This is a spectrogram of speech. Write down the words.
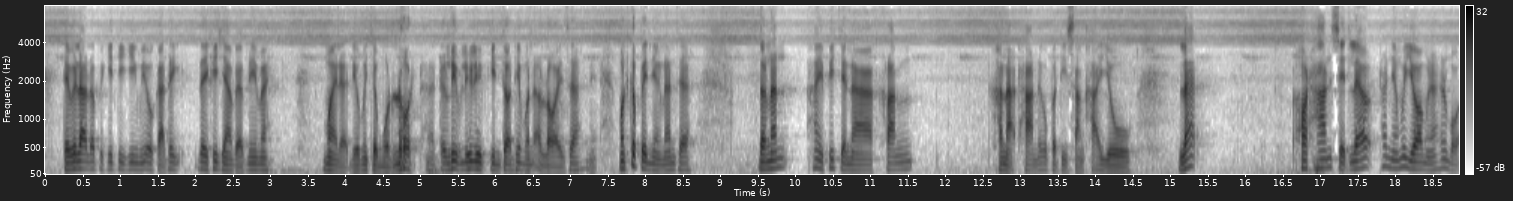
ๆ แต่เวลาเราไปกินจริงๆมีโอกาสได้ได้พิจารณาแบบนี้ไหม ไม่ละเดี๋ยวมันจะหมดรสต้องรีบรีบกินตอนที่มันอร่อยซะเนี่ยมันก็เป็นอย่างนั้นใช่ดังนั้นให้พิจารณาครั้งขณะทานแล้วก็ปฏิสังขายโย และพอทานเสร็จแล้วท่านยังไม่ยอมนะท่านบอก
